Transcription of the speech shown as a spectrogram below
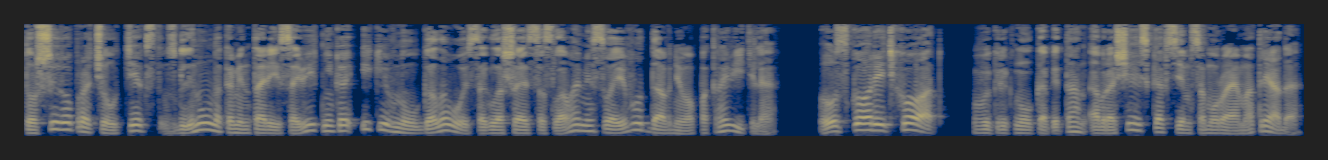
Тоширо прочел текст, взглянул на комментарии советника и кивнул головой, соглашаясь со словами своего давнего покровителя. «Ускорить ход!» – выкрикнул капитан, обращаясь ко всем самураям отряда.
